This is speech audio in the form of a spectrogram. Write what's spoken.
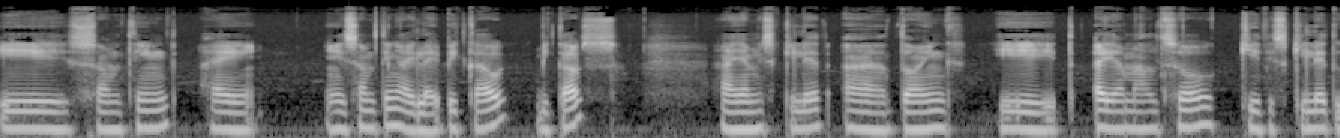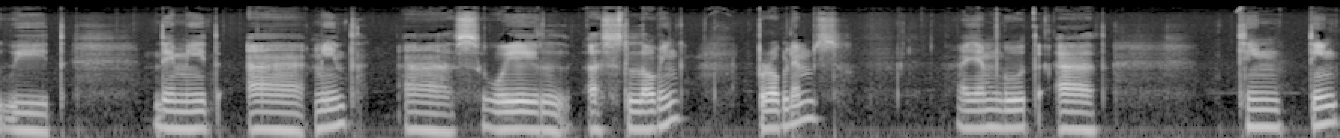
is something I is something I like because because I am skilled at doing it. I am also kid skilled with the meat uh, meat as well as solving problems I am good at think, think,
